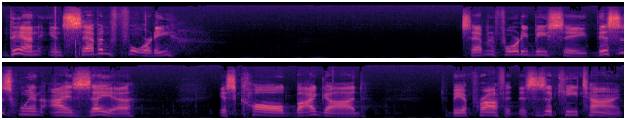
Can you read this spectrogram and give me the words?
Then in 740, 740 BC, this is when Isaiah is called by God to be a prophet. This is a key time.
